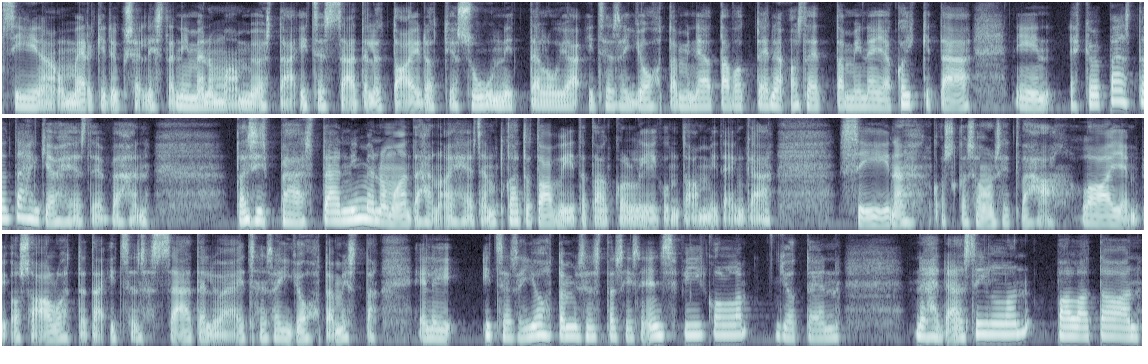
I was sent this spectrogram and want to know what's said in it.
siinä on merkityksellistä nimenomaan myös tämä itsesäätelytaidot ja suunnittelu ja itsensä johtaminen ja tavoitteiden asettaminen ja kaikki tämä, niin ehkä me päästään tähänkin aiheeseen vähän tai siis päästään nimenomaan tähän aiheeseen, mutta katsotaan viitataanko liikuntaan mitenkään siinä, koska se on sitten vähän laajempi osa-alue tätä itsensä säätelyä ja itsensä johtamista. Eli itsensä johtamisesta siis ensi viikolla, joten nähdään silloin, palataan.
